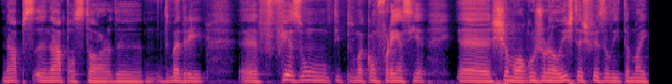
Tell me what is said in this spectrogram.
na, na, Apple Store de, de Madrid, fez um tipo de uma conferência, chamou alguns jornalistas, fez ali também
